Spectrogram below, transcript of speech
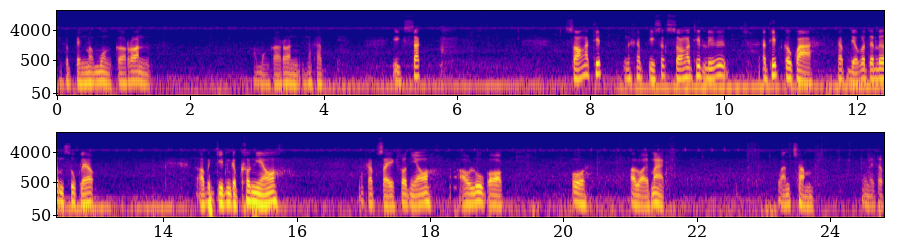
นี่ก็เป็นมะม่วงกะร่อนมะม่วงกะร่อนนะครับ อีกสักสองอาทิตย์นะครับ อีกสักสองอาทิตย์หรืออาทิตย์กว่าๆครับ เดี๋ยวก็จะเริ่มสุกแล้ว เอาไปกินกับข้าวเหนียวนะครับ ใส่ข้าวเหนียว เอาลูกออก โอ้ อร่อยมาก หวานฉ่ำนี่นะครับ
